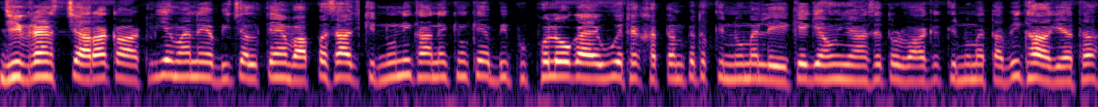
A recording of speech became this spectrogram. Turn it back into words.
जी फ्रेंड्स चारा काट लिया मैंने, अभी चलते हैं वापस। आज किन्नू नहीं खाने, क्योंकि अभी फुफ्फो लोग आए हुए थे ख़त्म पे तो किन्नू मैं लेके गया हूँ, यहाँ से तोड़वा के किन्नू मैं तभी खा गया था।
